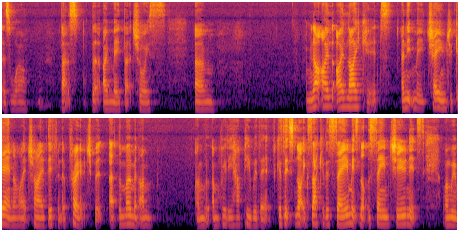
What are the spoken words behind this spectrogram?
as well. That's that I made that choice. Um, I mean, I, I like it, and it may change again. I might try a different approach, but at the moment, I'm, I'm, I'm pretty happy with it because it's not exactly the same. It's not the same tune. It's when we,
